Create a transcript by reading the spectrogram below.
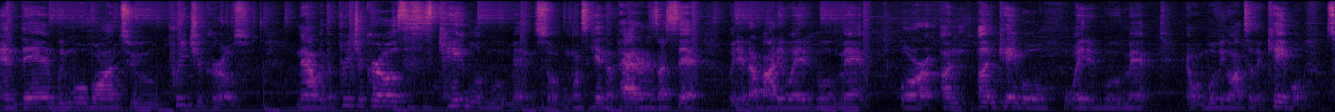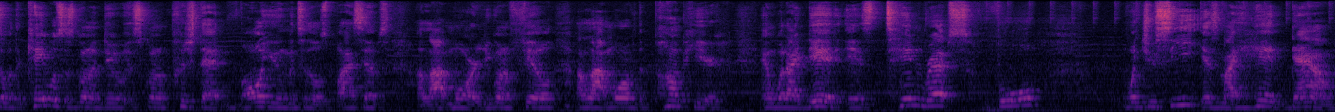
And then we move on to preacher curls. Now with the preacher curls, this is cabled movement. So once again, the pattern, as I said, we did our body weighted movement or un uncable weighted movement and we're moving on to the cable. So what the cables is gonna do is gonna push that volume into those biceps a lot more. You're gonna feel a lot more of the pump here. And what I did is 10 reps full, what you see is my head down.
